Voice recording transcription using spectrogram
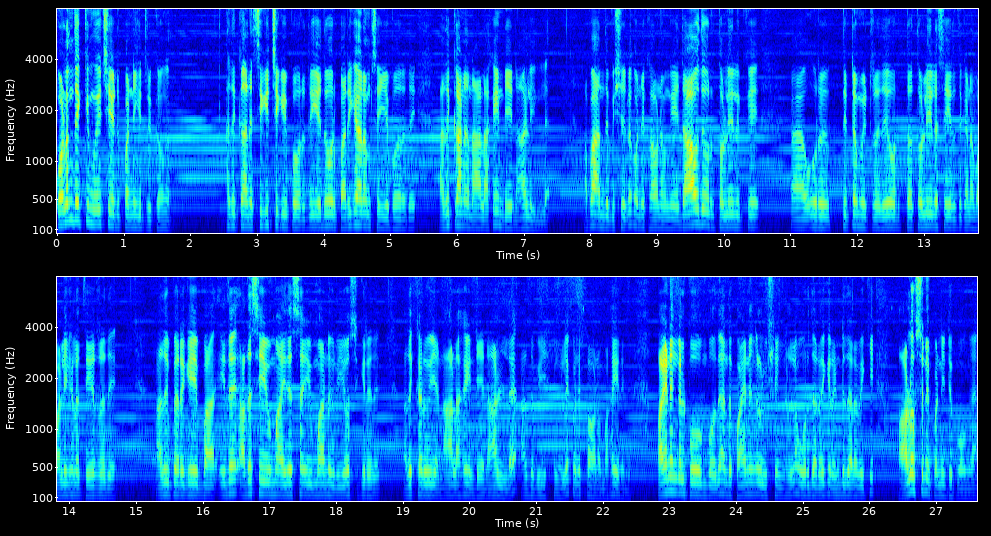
குழந்தைக்கு முயற்சி எடு பண்ணிக்கிட்டு இருக்கோங்க அதுக்கான சிகிச்சைக்கு போகிறது ஏதோ ஒரு பரிகாரம் செய்ய போகிறது அதுக்கான நாளாக இன்றைய நாள் இல்லை. அப்போ அந்த விஷயத்தில் கொஞ்சம் கவனமுங்க ஏதாவது ஒரு தொழிலுக்கு ஒரு திட்டமிட்டுறது ஒரு தொ- தொழிலை செய்கிறதுக்கான வழிகளை தேடுறது அது பிறகு ப இதை அதை செய்வோமா இதை செய்வோமான்னு யோசிக்கிறது அதுக்கருவிய நாளாக இன்றைய நாளில் அந்த விஷயங்களில் கொஞ்சம் கவனமாக இருங்க. பயணங்கள் போகும்போது அந்த பயணங்கள் விஷயங்கள்லாம் ஒரு தடவைக்கு ரெண்டு தடவைக்கு ஆலோசனை பண்ணிட்டு போங்க.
